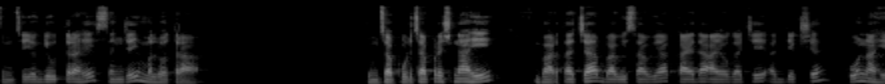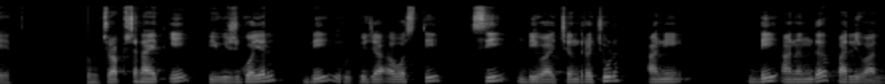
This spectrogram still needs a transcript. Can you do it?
तुमचे योग्य उत्तर आहे संजय मल्होत्रा. तुमचा पुढचा प्रश्न आहे भारताच्या बावीसाव्या कायदा आयोगाचे अध्यक्ष कोण आहेत? तुमचे ऑप्शन आहेत A. Piyush Goyal B. Rutuja Awasthi C. D. Y. Chandrachud आणि डी. आनंद पालिवाल.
